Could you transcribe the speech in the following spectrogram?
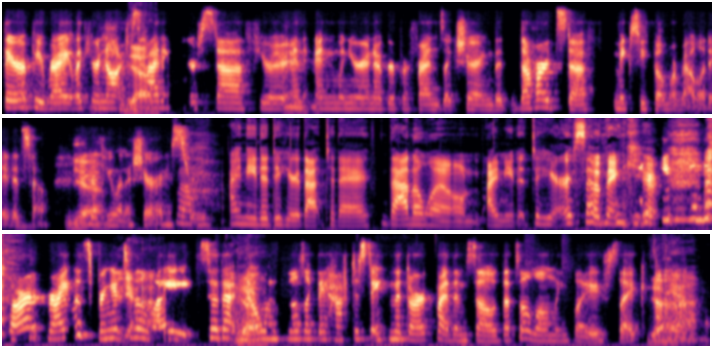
therapy, right? Like you're not just Yeah. hiding your stuff. You're Mhm. and and when you're in a group of friends, like sharing the the hard stuff makes you feel more validated. So Yeah. if you want to share a history. Ugh, I needed to hear that today. That alone, I needed to hear. So thank you. Keep it in the dark, right? Let's bring it to the light so that Yeah. no one feels like they have to stay in the dark by themselves. That's a lonely place. Like, Yeah. um,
